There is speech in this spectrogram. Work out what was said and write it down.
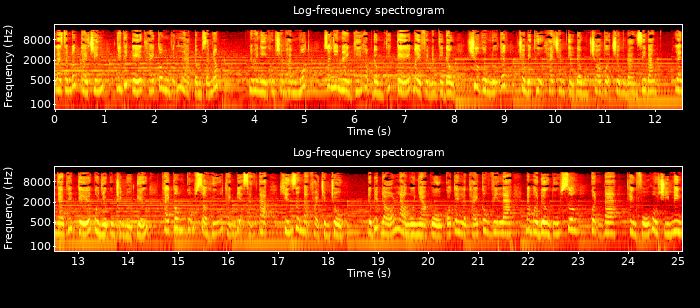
là giám đốc tài chính, nhà thiết kế Thái Công vẫn là tổng giám đốc. Năm 2021, doanh nghiệp này ký hợp đồng thiết kế 7,5 tỷ đồng, chưa gồm nội thất cho biệt thự 200 tỷ đồng cho vợ chồng đoàn Di Băng. Là nhà thiết kế của nhiều công trình nổi tiếng, Thái Công cũng sở hữu thánh địa sáng tạo khiến dân mạng phải trầm trồ. Được biết đó là ngôi nhà cổ có tên là Thái Công Villa nằm ở đường Tú Sương, quận 3, thành phố Hồ Chí Minh.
